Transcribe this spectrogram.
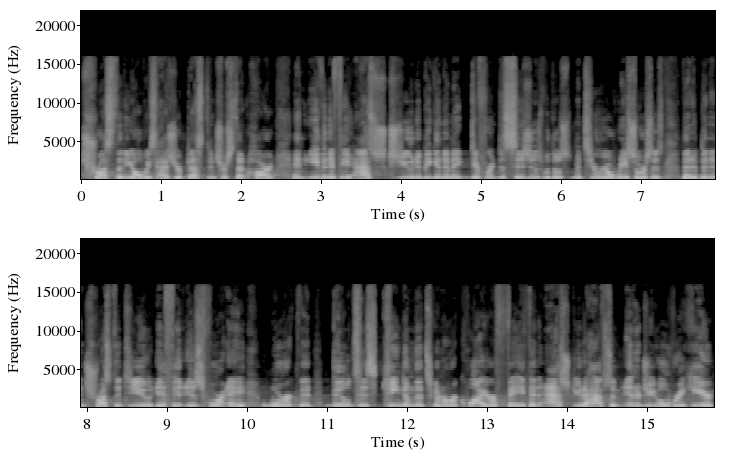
Trust that He always has your best interest at heart. And even if He asks you to begin to make different decisions with those material resources that have been entrusted to you, if it is for a work that builds His kingdom that's going to require faith and ask you to have some energy over here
